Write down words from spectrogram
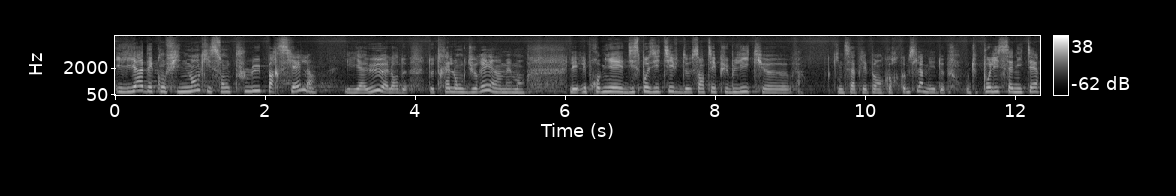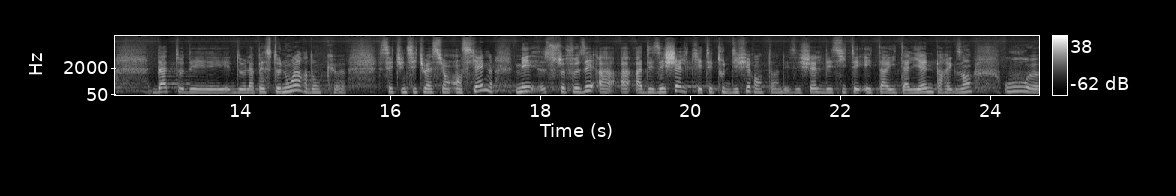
Il y a des confinements qui sont plus partiels. Il y a eu, alors de, très longue durée, hein, même les, premiers dispositifs de santé publique, euh, qui ne s'appelait pas encore comme cela, mais de, ou de police sanitaire, date de la peste noire. Donc euh, c'est une situation ancienne, mais se faisait à, des échelles qui étaient toutes différentes. Hein. des échelles des cités-États italiennes, par exemple, où euh,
